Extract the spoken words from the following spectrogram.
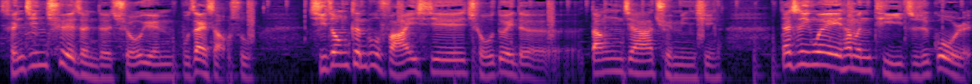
曾经确诊的球员不在少数，其中更不乏一些球队的当家全明星。但是因为他们体质过人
